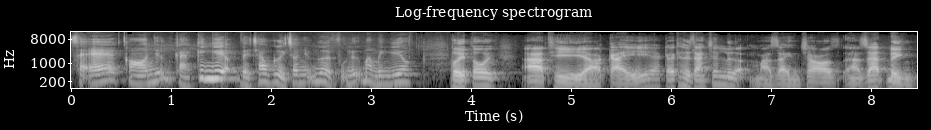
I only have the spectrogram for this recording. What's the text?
sẽ có những cái kinh nghiệm để trao gửi cho những người phụ nữ mà mình yêu? Với tôi à, thì à, cái cái thời gian chất lượng mà dành cho à, gia đình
